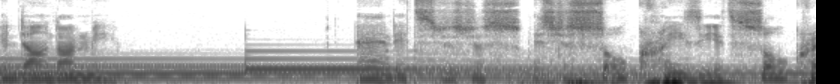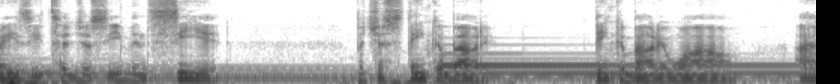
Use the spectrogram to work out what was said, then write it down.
it dawned on me and it's just just it's just so crazy it's so crazy to just even see it but just think about it think about it while i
